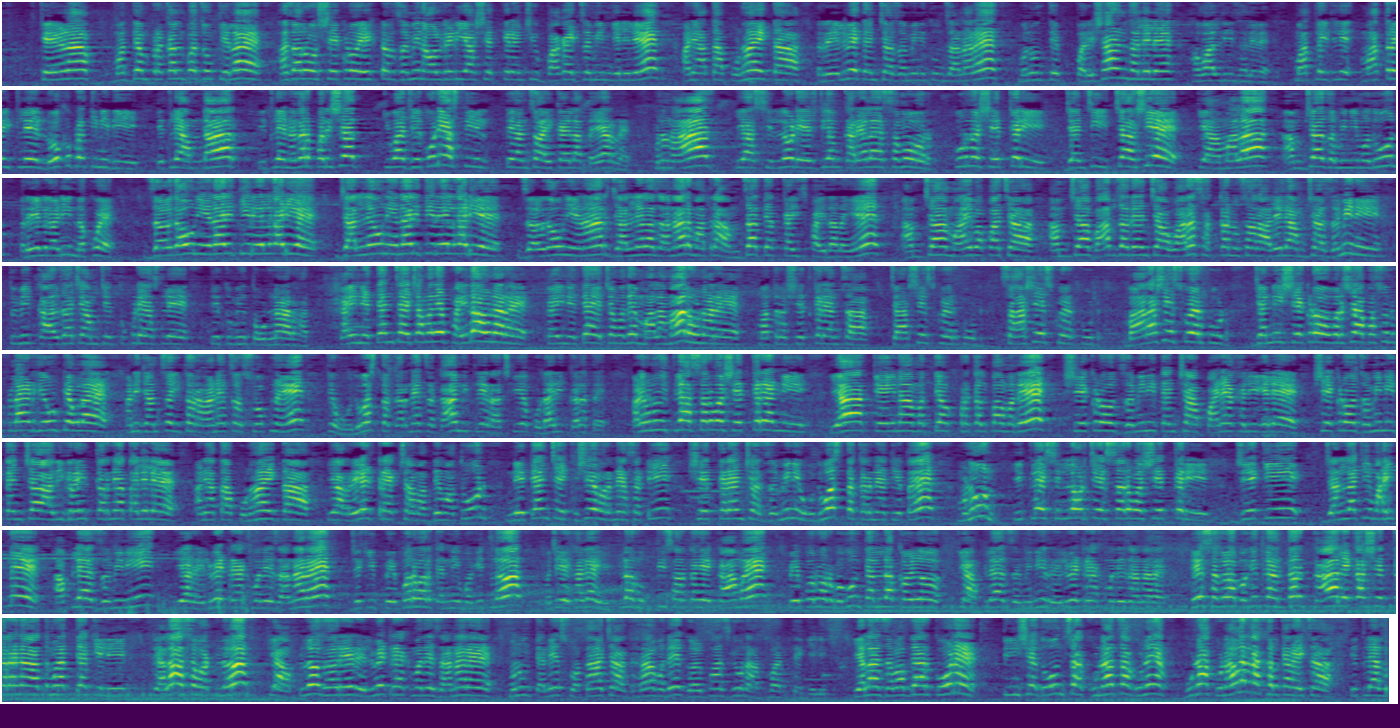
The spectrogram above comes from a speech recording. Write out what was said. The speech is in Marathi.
केळणा मध्यम प्रकल्प जो केलाय हजारो शेकडो हेक्टर जमीन ऑलरेडी या शेतकऱ्यांची बागायत जमीन गेलेली आहे. आणि आता पुन्हा एकदा रेल्वे त्यांच्या जमिनीतून जाणार आहे. म्हणून ते परेशान झालेले आहे, हवालदिल झालेले आहे. मात्र इथले मात्र इथले लोकप्रतिनिधी इथले आमदार इथले नगर परिषद किंवा जे कोणी असतील ते यांचं ऐकायला तयार नाही. म्हणून आज या सिल्लोड एसडीएम कार्यालयासमोर पूर्ण शेतकरी ज्यांची इच्छा अशी आहे की आम्हाला आमच्या जमिनीमधून रेलगाडी नको आहे जळगावहून येणारी ती रेलगाडी आहे जालन्याहून येणारी ती रेलगाडी आहे. जळगावून येणार जालन्याला जाणार मात्र आमचा त्यात काहीच फायदा नाहीये. आमच्या मायबापाच्या आमच्या बापजाद्यांच्या वारस हक्कानुसार आलेल्या आमच्या जमिनी तुम्ही काळजाचे आमचे तुकडे असले ते तुम्ही तोडणार आहात. काही नेत्यांच्या याच्यामध्ये फायदा होणार आहे काही नेत्या याच्यामध्ये मालामाल होणार आहे. मात्र शेतकऱ्यांचा चारशे स्क्वेअर फूट सहाशे स्क्वेअर फूट बाराशे स्क्वेअर फूट ज्यांनी शेकडो वर्षापासून फ्लॅट घेऊन ठेवलाय आणि ज्यांचं इथं राहण्याचं स्वप्न आहे ते उद्ध्वस्त करण्याचं काम इथले राजकीय पुढारी करत आहे. आणि म्हणून इथल्या सर्व शेतकऱ्यांनी या केना मध्य प्रकल्पामध्ये शेकडो जमिनी त्यांच्या पाण्याखाली गेल्या आहे शेकडो जमिनी त्यांच्या अधिग्रहित करण्यात आलेल्या आहे आणि आता पुन्हा एकदा या रेल ट्रॅकच्या माध्यमातून नेत्यांचे खिशे भरण्यासाठी शेतकऱ्यांच्या जमिनी उद्ध्वस्त करण्यात येत आहे. म्हणून इथले सिल्लोडचे सर्व शेतकरी जे की ज्यांना की माहीत नाही आपल्या जमिनी या रेल्वे ट्रॅकमध्ये जाणार आहे. जे की पेपरवर त्यांनी बघितलं. म्हणजे एखाद्या हिटलर उक्तीसारखं हे काम आहे. पेपरवर बघून त्यांना कळलं की आपल्या जमिनी रेल्वे ट्रॅकमध्ये जाणार आहे. हे सगळं बघितल्यानंतर काल एका शेतकऱ्याने आत्महत्या केली. त्याला असं वाटलं की आपलं घर हे रेल्वे ट्रॅकमध्ये जाणार आहे. म्हणून त्याने स्वतःच्या घरामध्ये गळफास घेऊन आत्महत्या केली. याला जबाबदार कोण आहे? तीनशे दोनचा खुनाचा गुन्हा गुन्हा कुणावर दाखल करायचा? इथल्या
